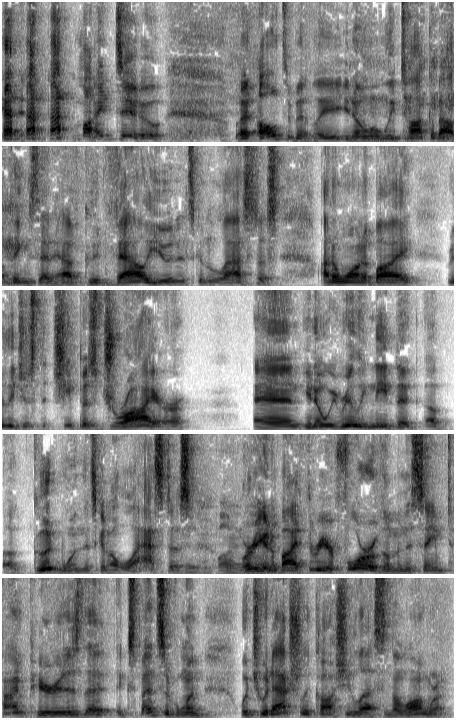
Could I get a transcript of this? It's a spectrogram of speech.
Mine too. But ultimately, you know, when we talk about things that have good value and it's going to last us, I don't want to buy really just the cheapest dryer. And you know we really need a, a, a good one that's going to last us. Or you're going to buy three or four of them in the same time period as the expensive one which would actually cost you less in the long run.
